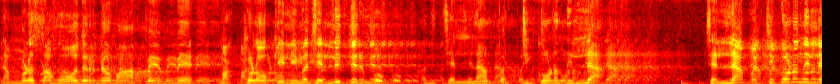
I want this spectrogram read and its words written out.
നമ്മുടെ സഹോദരനോ വാപ്പയോ അമ്മേ മക്കളോ കെലിമ ചെല്ലിത്തരുമ്പോ അത് ചെല്ലാൻ പറ്റിക്കോണമെന്നില്ല ചെല്ലാൻ പറ്റിക്കോണമെന്നില്ല.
